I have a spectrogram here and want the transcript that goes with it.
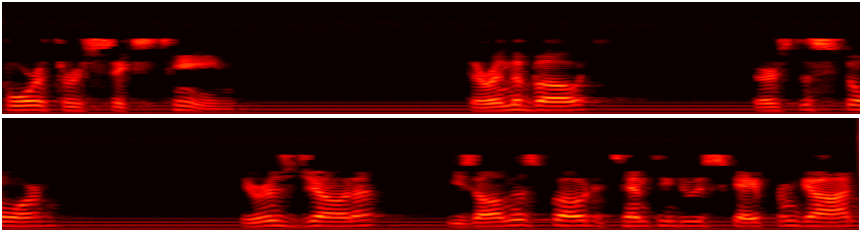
4 through 16. They're in the boat. There's the storm. Here is Jonah. He's on this boat attempting to escape from God.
